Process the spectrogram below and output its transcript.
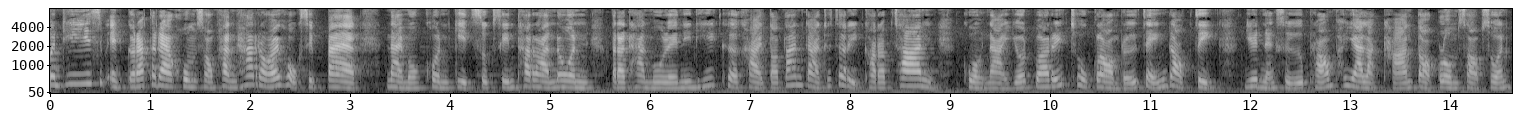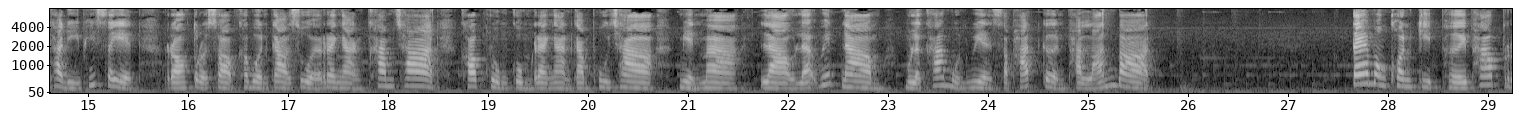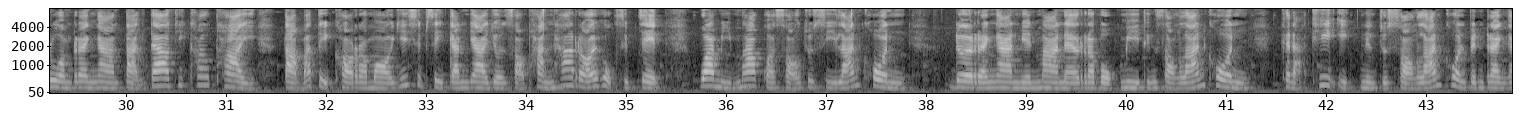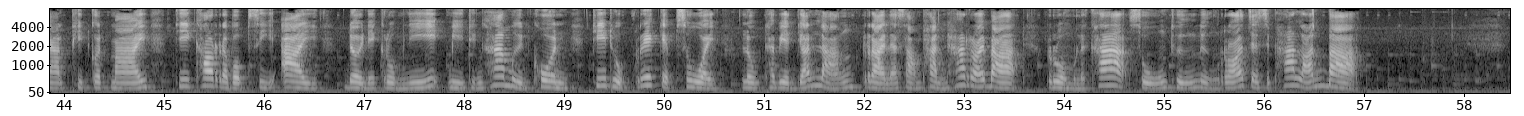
วันที่ 21 กรกฎาคม 2568 นายมงคลกิจสุขสินธารานนท์ ประธานมูลนิธิเครือข่ายต่อต้านการทุจริตคอร์รัปชันควงนายยศวริชชูกล่อมหรือเจ๋งดอกจิก ยื่นหนังสือพร้อมพยานหลักฐานต่อกรมสอบสวนคดีพิเศษ ร้องตรวจสอบขบวนการสวยแรงงานข้ามชาติ ครอบคลุมกลุ่มแรงงานกัมพูชา เมียนมา ลาว และเวียดนาม มูลค่าหมุนเวียนสะพัดเกินพันล้านบาท แต้มงคลกิจเผยภาพรวมแรงงานต่างด้าวที่เข้าไทย ตามมติคอรมอ24 กันยายน 2567 ว่ามีมากกว่า 2.4 ล้านคน โดยแรงงานเมียนมาในระบบมีถึง 2 ล้านคน ขณะที่อีก 1.2 ล้านคนเป็นแรงงานผิดกฎหมายที่เข้าระบบ CI โดยในกลุ่มนี้มีถึง 50,000 คนที่ถูกเรียกเก็บสวย ลงทะเบียนย้อนหลังรายละ 3,500 บาท รวมมูลค่าสูงถึง 175 ล้านบาท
